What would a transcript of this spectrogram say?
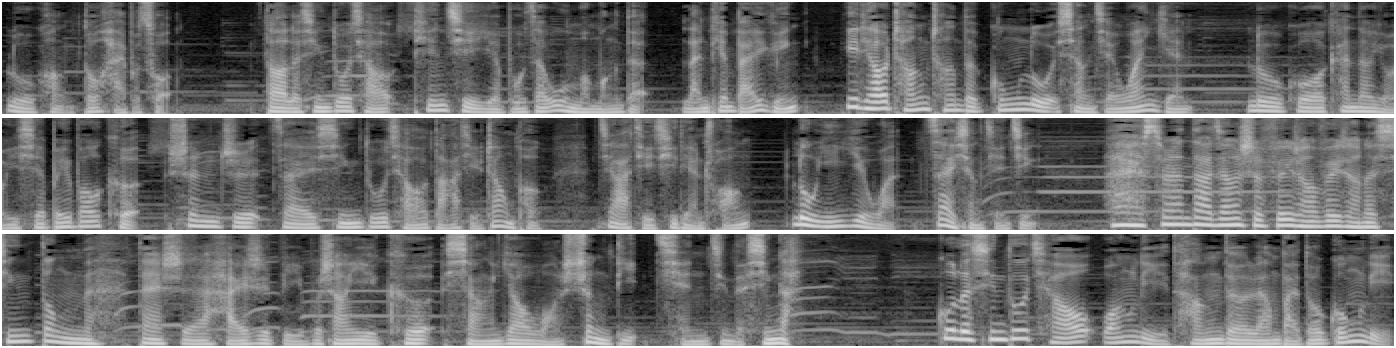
路况都还不错。到了新都桥，天气也不再雾蒙蒙的，蓝天白云，一条长长的公路向前蜿蜒。路过看到有一些背包客，甚至在新都桥搭起帐篷，架起气垫床，露营一晚，再向前进。哎，虽然大江是非常非常的心动呢，但是还是比不上一颗想要往圣地前进的心啊！过了新都桥，往理塘的两百多公里，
